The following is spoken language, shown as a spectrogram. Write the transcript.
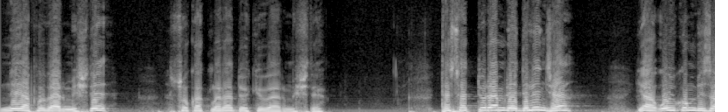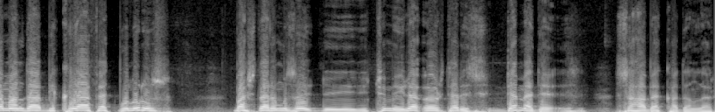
ne yapıvermişti? Sokaklara döküvermişti. Tesettür emredilince ya uygun bir zamanda bir kıyafet buluruz başlarımızı e, tümüyle örteriz demedi sahabe kadınlar.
